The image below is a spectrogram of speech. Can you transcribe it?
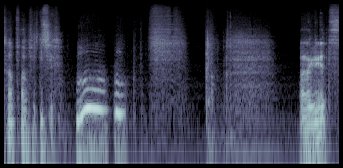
gefreut hat, war witzig. Weiter geht's.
